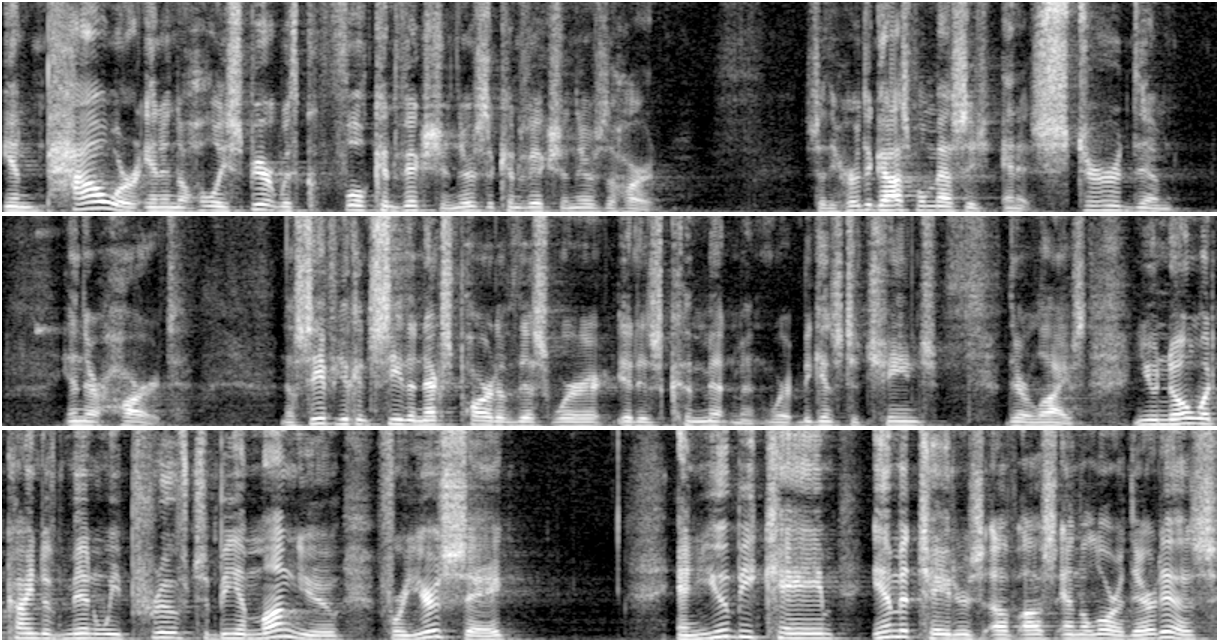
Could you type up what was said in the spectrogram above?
in power and in the Holy Spirit with full conviction. There's the conviction, there's the heart. So, they heard the gospel message and it stirred them in their heart. Now, see if you can see the next part of this where it is commitment, where it begins to change their lives. You know what kind of men we proved to be among you for your sake, and you became imitators of us and the Lord. There it is.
